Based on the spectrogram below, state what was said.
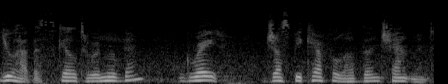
You have the skill to remove them? Great. Just be careful of the enchantment.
